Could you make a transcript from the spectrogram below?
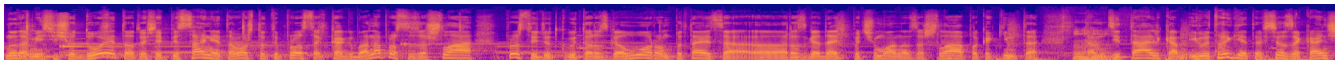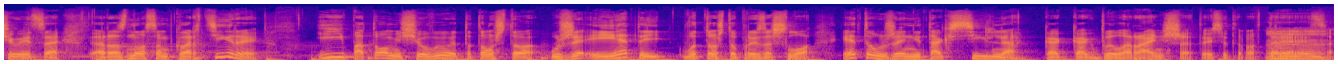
ну, там есть еще до этого, то есть описание того, что ты просто, как бы, она просто зашла, просто идет какой-то разговор, он пытается э, разгадать, почему она зашла, по каким-то там деталькам, и в итоге это все заканчивается разносом квартиры, и потом еще вывод о том, что уже и этой, вот то, что произошло, это уже не так сильно, как, как было раньше, то есть это повторяется.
